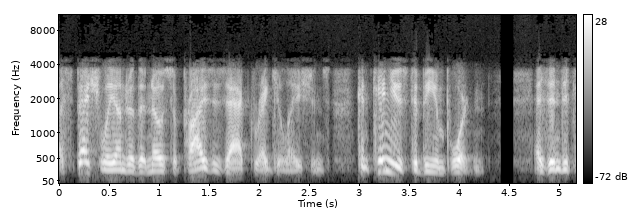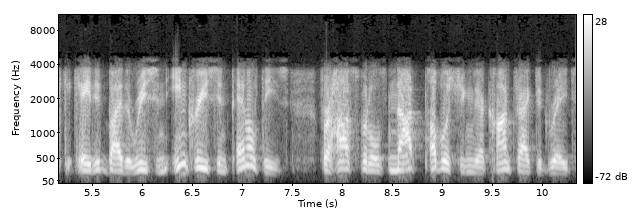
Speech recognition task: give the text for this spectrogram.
especially under the No Surprises Act regulations, continues to be important, as indicated by the recent increase in penalties for hospitals not publishing their contracted rates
